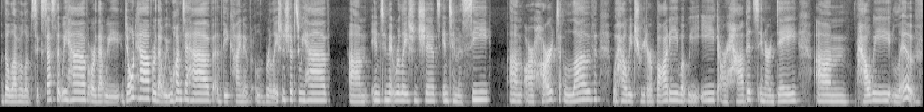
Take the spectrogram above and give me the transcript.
the level of success that we have or that we don't have or that we want to have, the kind of relationships we have, um, intimate relationships, intimacy, um, our heart, love, how we treat our body, what we eat, our habits in our day, um, how we live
